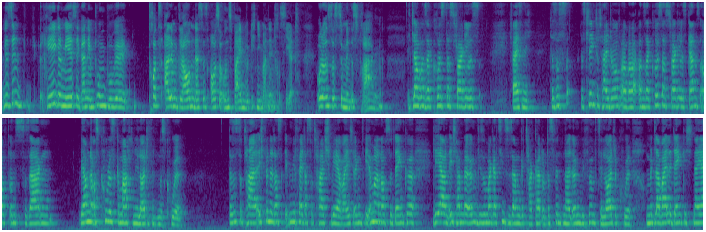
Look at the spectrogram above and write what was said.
wir sind regelmäßig an dem Punkt, wo wir trotz allem glauben, dass es außer uns beiden wirklich niemanden interessiert. Oder uns das zumindest fragen. Ich glaube, unser größter Struggle ist, ich weiß nicht, das ist Das klingt total doof, aber unser größter Struggle ist ganz oft uns zu sagen, wir haben da was Cooles gemacht und die Leute finden das cool. Das ist total, ich finde, das, mir fällt das total schwer, weil ich irgendwie immer noch so denke, Lea und ich haben da irgendwie so ein Magazin zusammengetackert und das finden halt irgendwie 15 Leute cool. Und mittlerweile denke ich, naja,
